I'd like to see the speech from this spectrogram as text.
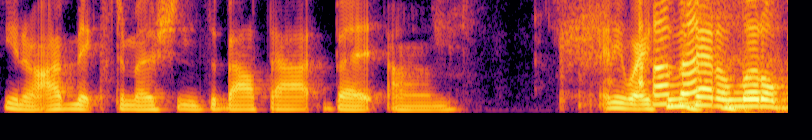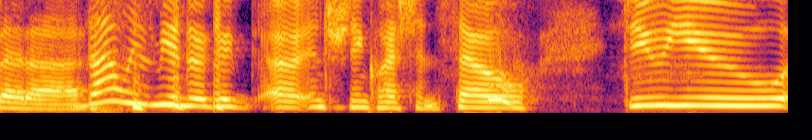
you know, I've mixed emotions about that. But um, anyway, So so, we've had a little bit of that leads me into a good, uh, interesting question. So, do you,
